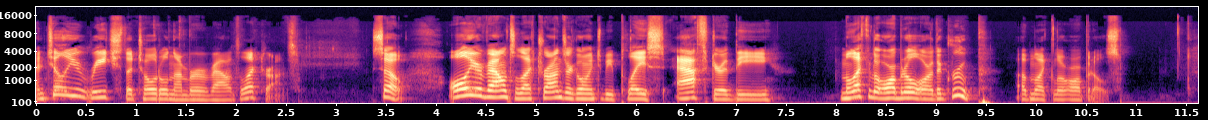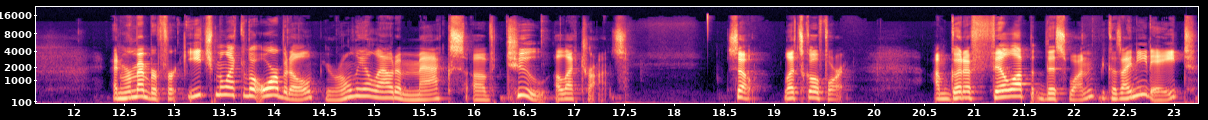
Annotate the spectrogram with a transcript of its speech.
until you reach the total number of valence electrons. So, all your valence electrons are going to be placed after the molecular orbital or the group of molecular orbitals. And remember, for each molecular orbital, you're only allowed a max of two electrons. So let's go for it. I'm going to fill up this one because I need eight,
